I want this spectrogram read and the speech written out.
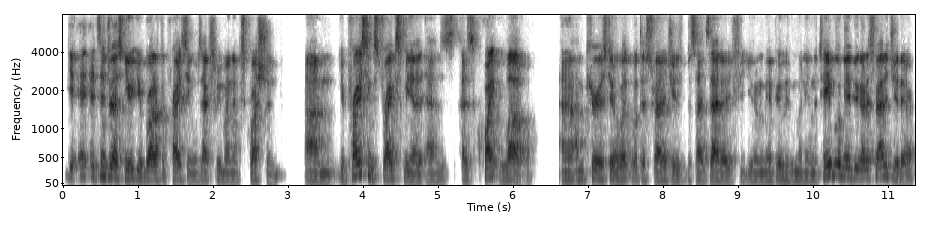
Yeah, it's interesting. You, you brought up the pricing. Was actually my next question. Um, your pricing strikes me as as quite low, and I'm curious, you know, what, what the strategy is besides that. If you know, maybe you're leaving money on the table, or maybe you got a strategy there. I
